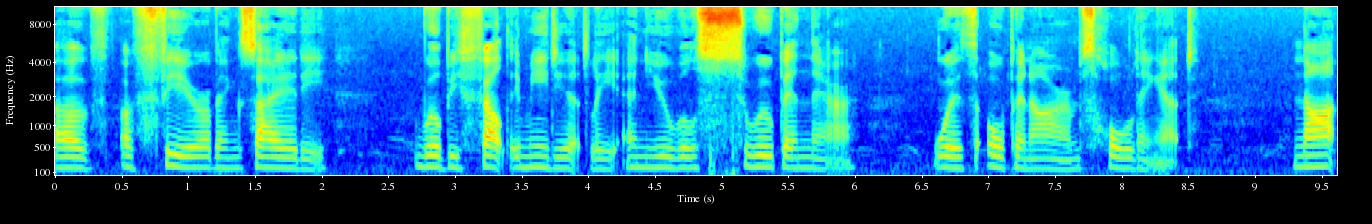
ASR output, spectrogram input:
of, of fear, of anxiety, will be felt immediately, and you will swoop in there with open arms holding it, not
